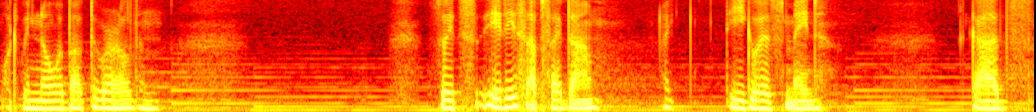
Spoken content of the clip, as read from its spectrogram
what we know about the world and so it's it is upside down like the ego has made God's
